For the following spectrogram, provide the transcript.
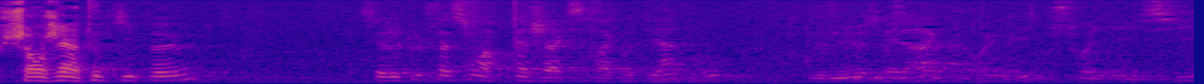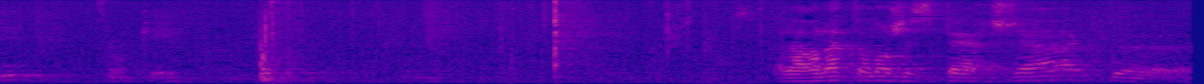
changer un tout petit peu? C'est de toute façon, après, Jacques sera à côté de vous. Le mieux, c'est là, que vous soyez ici. Ok. Alors, en attendant, j'espère, Jacques, euh,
